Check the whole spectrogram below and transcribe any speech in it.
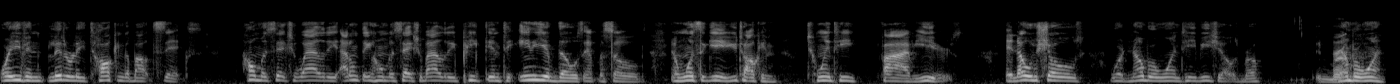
or even literally talking about sex. Homosexuality, I don't think homosexuality peaked into any of those episodes. And once again, you're talking 25 years. And those shows were number one TV shows, bro. Bro, Number one.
